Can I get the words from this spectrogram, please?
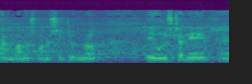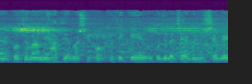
মানুষ মানুষের জন্য। এই অনুষ্ঠানে প্রথমে আমি হাতিয়াবাসীর পক্ষ থেকে উপজেলা চেয়ারম্যান হিসেবে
